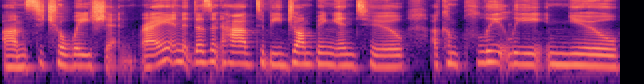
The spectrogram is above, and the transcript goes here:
um, situation, right? And it doesn't have to be jumping into a completely new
